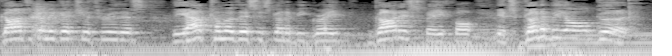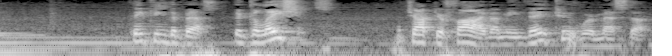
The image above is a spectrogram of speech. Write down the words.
God's going to get you through this. The outcome of this is going to be great. God is faithful. It's going to be all good. Thinking the best. The Galatians, chapter 5, I mean, they too were messed up.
